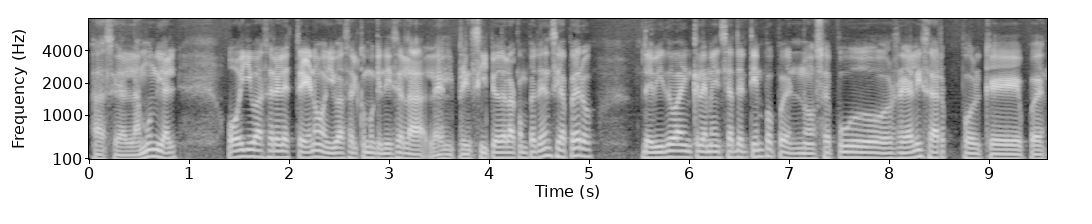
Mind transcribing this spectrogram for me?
hacia la Mundial. Hoy iba a ser el estreno, hoy iba a ser como quien dice el principio de la competencia, pero debido a inclemencias del tiempo pues no se pudo realizar porque pues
